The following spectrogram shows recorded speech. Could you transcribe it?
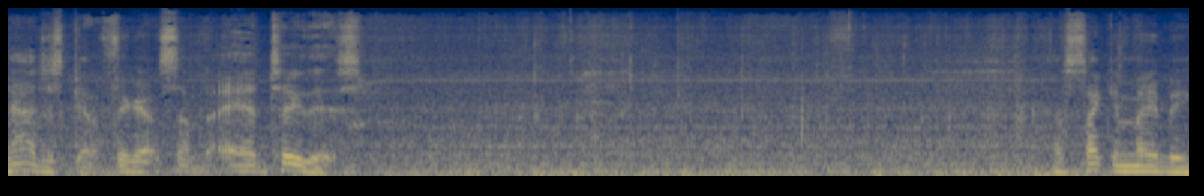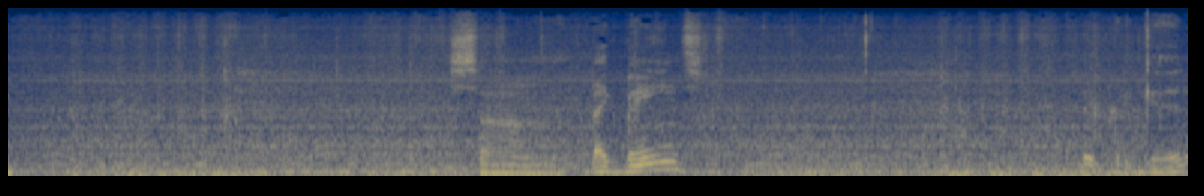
Now I just gotta figure out something to add to this. I was thinking maybe some baked beans. Be pretty good.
